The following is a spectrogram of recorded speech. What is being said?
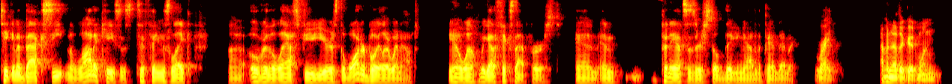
taken a back seat in a lot of cases to things like uh, over the last few years, the water boiler went out. You know, well, we got to fix that first, and and finances are still digging out of the pandemic. Right. I have another good one.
